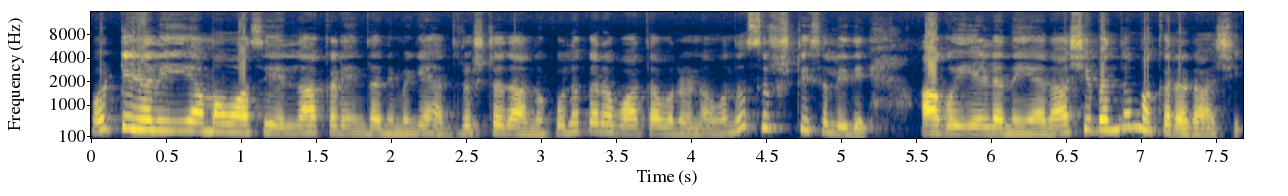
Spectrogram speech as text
ಒಟ್ಟಿನಲ್ಲಿ ಈ ಅಮಾವಾಸ್ಯೆ ಎಲ್ಲ ಕಡೆಯಿಂದ ನಿಮಗೆ ಅದೃಷ್ಟದ ಅನುಕೂಲಕರ ವಾತಾವರಣವನ್ನು ಸೃಷ್ಟಿಸಲಿದೆ. ಹಾಗೂ ಏಳನೆಯ ರಾಶಿ ಬಂದು ಮಕರ ರಾಶಿ.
